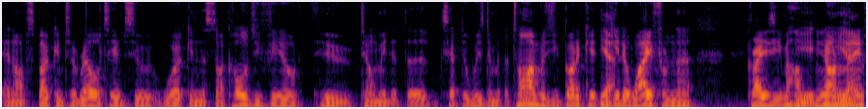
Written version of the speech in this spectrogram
and I've spoken to relatives who work in the psychology field who tell me that the accepted wisdom at the time was you've got to get Yeah. kid away from the crazy mum. You know what yeah. I mean?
